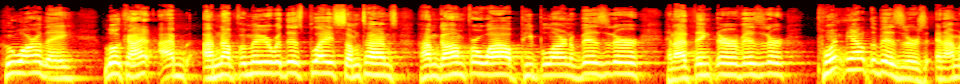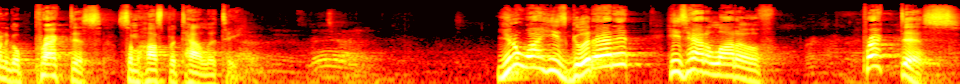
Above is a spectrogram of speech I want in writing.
Who are they? Look, I, I'm, I'm not familiar with this place. Sometimes I'm gone for a while, people aren't a visitor, and I think they're a visitor. Point me out the visitors, and I'm going to go practice some hospitality. You know why he's good at it? He's had a lot of practice.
